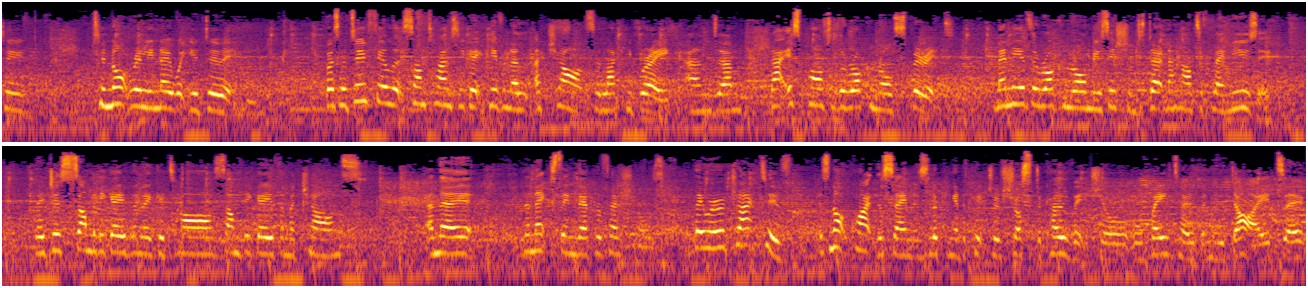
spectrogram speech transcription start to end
to, to not really know what you're doing. But I do feel that sometimes you get given a, a chance, a lucky break, and um, that is part of the rock and roll spirit. Many of the rock and roll musicians don't know how to play music. They just, somebody gave them a guitar, somebody gave them a chance, and they, the next thing they're professionals. They were attractive. It's not quite the same as looking at a picture of Shostakovich or, or Beethoven who died. So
